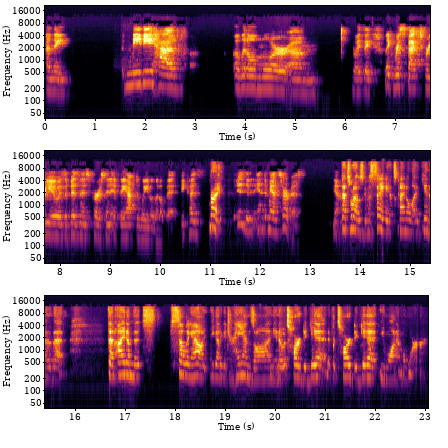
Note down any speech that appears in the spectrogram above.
And they maybe have a little more, um, what do I say, like respect for you as a business person if they have to wait a little bit because right. it is an in demand service. Yeah. That's what I was going to say. It's kind of like, you know, that, that item that's selling out you got to get your hands on you know it's hard to get. If it's hard to get you want it more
